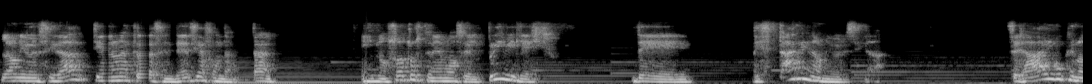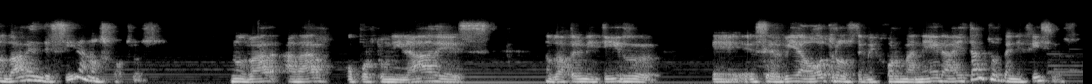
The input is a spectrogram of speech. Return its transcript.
la universidad tiene una trascendencia fundamental y nosotros tenemos el privilegio de, estar en la universidad. Será algo que nos va a bendecir a nosotros, nos va a dar oportunidades, nos va a permitir eh, servir a otros de mejor manera. Hay tantos beneficios.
